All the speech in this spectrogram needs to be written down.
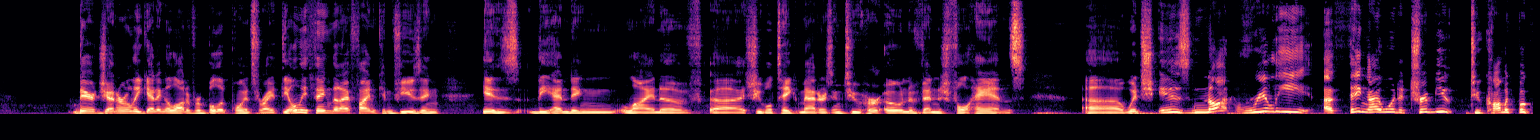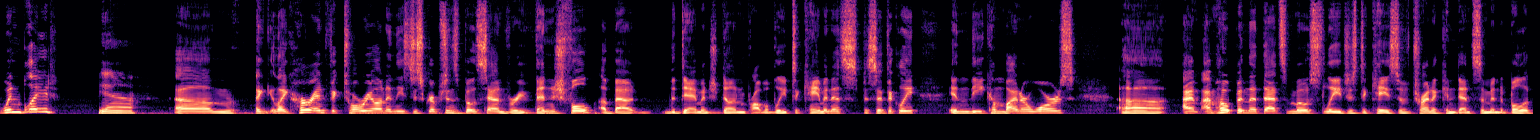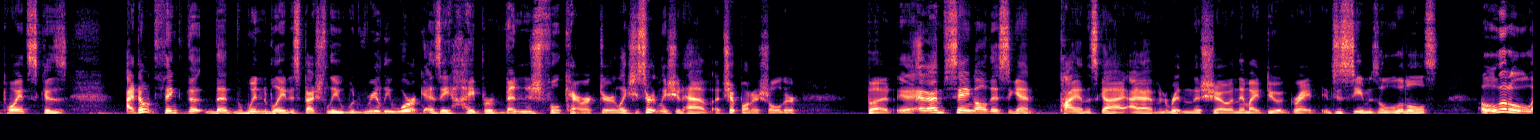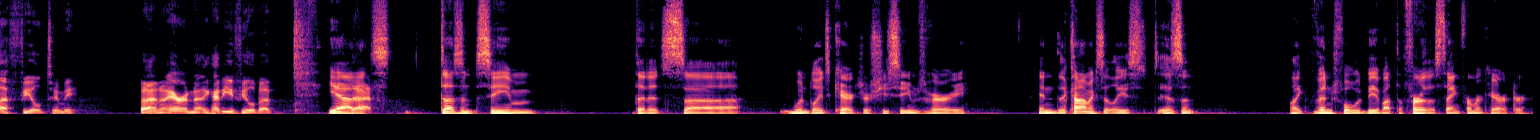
they're generally getting a lot of her bullet points right. The only thing that I find confusing is the ending line of uh, she will take matters into her own vengeful hands, uh, which is not really a thing I would attribute to comic book Windblade. yeah Um, like, like her and Victorion in these descriptions both sound very vengeful about the damage done, probably to Caminus specifically in the Combiner Wars. Uh, I'm, I'm hoping that that's mostly just a case of trying to condense them into bullet points because I don't think that that Windblade especially would really work as a hyper vengeful character. Like she certainly should have a chip on her shoulder. But and I'm saying all this again, pie in the sky. I haven't written this show, and they might do it great. It just seems a little, a little left field to me. But I don't know, Aaron. Like, how do you feel about? Yeah, that. that's doesn't seem that it's uh Windblade's character. She seems very in the comics at least isn't like vengeful would be about the furthest thing from her character.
